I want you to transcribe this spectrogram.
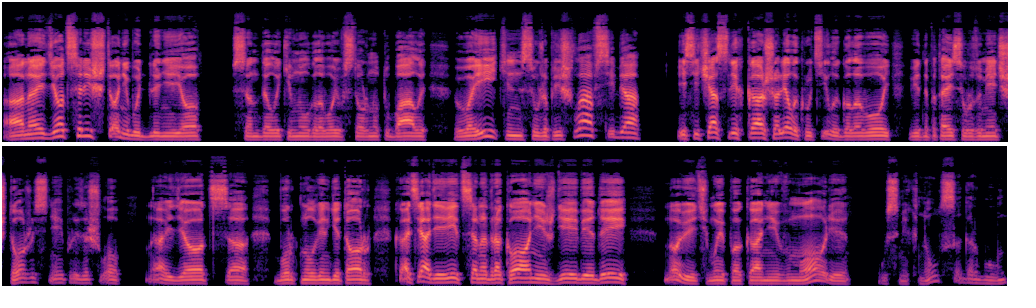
А найдется ли что-нибудь для нее? Санделла кивнул головой в сторону Тубалы. Воительница уже пришла в себя и сейчас слегка ошалела, крутила головой, видно, пытаясь уразуметь, что же с ней произошло. «Найдется», — буркнул Венгитор, — «хотя девица на драконе, жди беды. Но ведь мы пока не в море», — усмехнулся Горбун.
